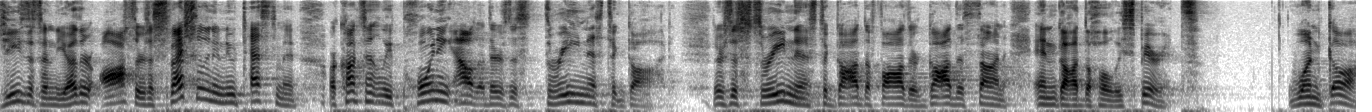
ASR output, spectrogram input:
Jesus and the other authors, especially in the New Testament, are constantly pointing out that there's this threeness to God. There's this threeness to God the Father, God the Son, and God the Holy Spirit. One God,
